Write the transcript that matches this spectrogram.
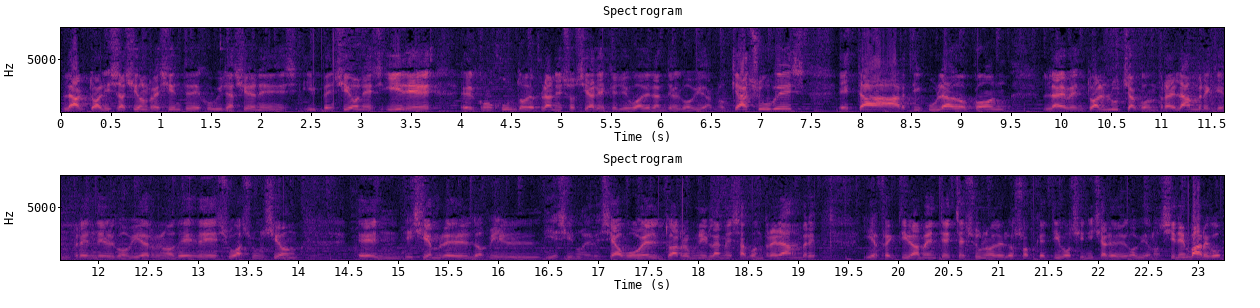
la actualización reciente de jubilaciones y pensiones y de el conjunto de planes sociales que llevó adelante el gobierno, que a su vez está articulado con la eventual lucha contra el hambre que emprende el gobierno desde su asunción en diciembre del 2019. Se ha vuelto a reunir la mesa contra el hambre y efectivamente este es uno de los objetivos iniciales del gobierno. Sin embargo,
